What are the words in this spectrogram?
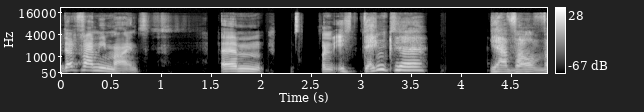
das war nie meins. Ähm, und ich denke, ja, warum,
